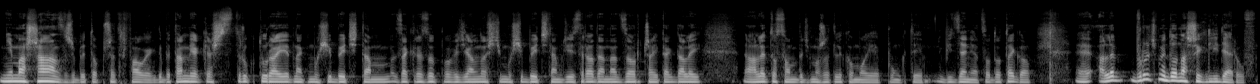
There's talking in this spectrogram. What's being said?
nie ma szans, żeby to przetrwało. Jak gdyby tam jakaś struktura jednak musi być, tam zakres odpowiedzialności musi być, tam gdzie jest rada nadzorcza i tak dalej, ale to są być może tylko moje punkty widzenia co do tego. E, ale wróćmy do naszych liderów.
